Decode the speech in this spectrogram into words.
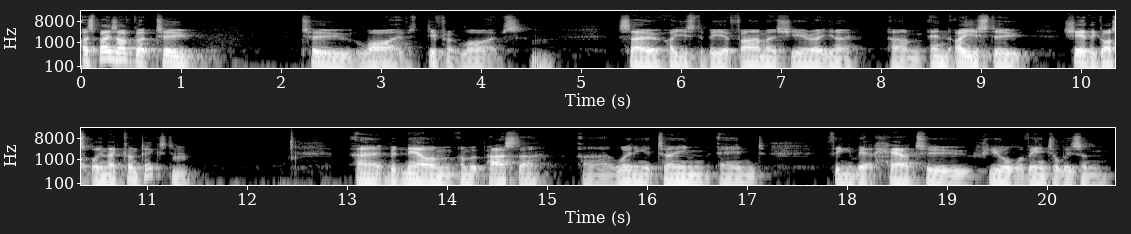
I- suppose I've got two two lives, different lives. So I used to be a farmer, shearer, you know, um, and I used to share the gospel in that context. Uh, but now I'm I'm a pastor, uh, leading a team and thinking about how to fuel evangelism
